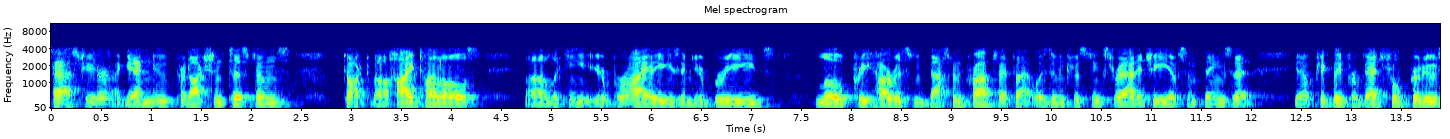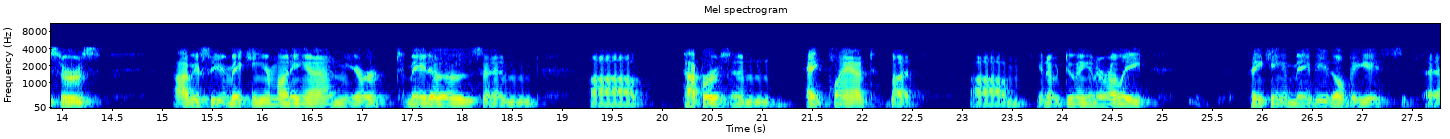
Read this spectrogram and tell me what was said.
past year. Again, new production systems. Talked about high tunnels, uh, looking at your varieties and your breeds, low pre-harvest investment crops. I thought was an interesting strategy of some things that, you know, particularly for vegetable producers. Obviously, you're making your money on your tomatoes and uh, peppers and eggplant, but um, you know, doing an early thinking maybe there'll be a,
